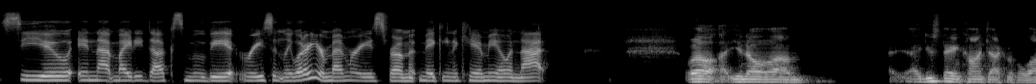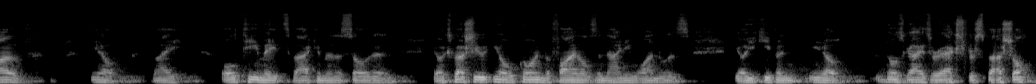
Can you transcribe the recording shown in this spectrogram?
see you in that Mighty Ducks movie recently. What are your memories from making a cameo in that? Well, uh, you know, um, I, I do stay in contact with a lot of, you know, my old teammates back in Minnesota, and you know, especially you know, going to the finals in '91 was, you know, you keep in, you know, those guys are extra special.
